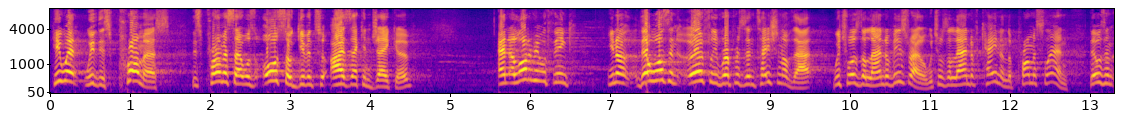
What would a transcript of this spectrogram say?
he went with this promise, this promise that was also given to Isaac and Jacob and a lot of people think, you know, there was an earthly representation of that, which was the land of Israel, which was the land of Canaan, the promised land. There was an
